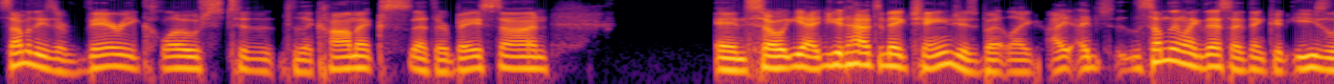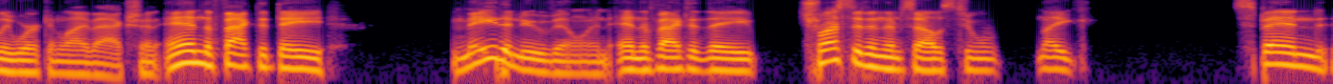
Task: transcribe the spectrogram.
some of these are very close to the, to the comics that they're based on and so yeah you'd have to make changes but like I, I something like this i think could easily work in live action and the fact that they made a new villain and the fact that they trusted in themselves to like spend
